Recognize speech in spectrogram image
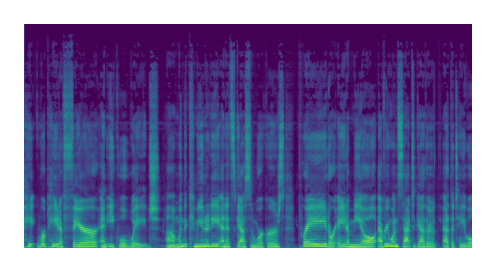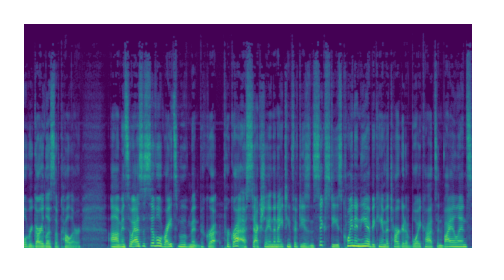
pay, were paid a fair and equal wage. Um, when the community and its guests and workers prayed or ate a meal, everyone sat together at the table, regardless of color. Um, and so, as the civil rights movement progr- progressed, actually in the 1950s and 60s, Koinonia became the target of boycotts and violence.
